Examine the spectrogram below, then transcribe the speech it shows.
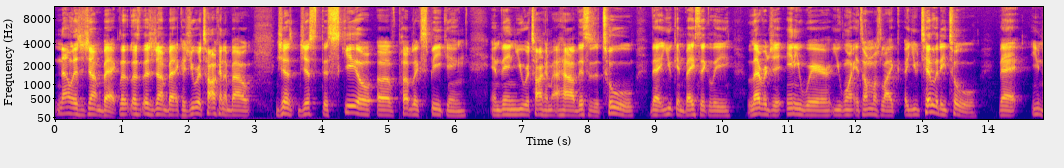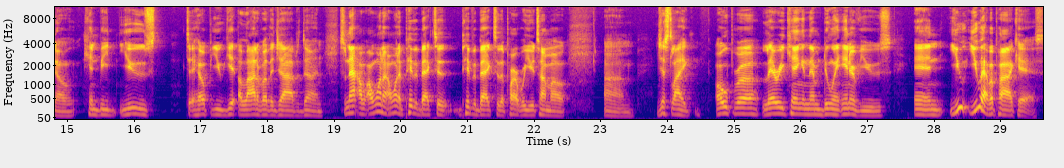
now let's jump back. Let, let's let's jump back because you were talking about just just the skill of public speaking and then you were talking about how this is a tool that you can basically leverage it anywhere you want it's almost like a utility tool that you know can be used to help you get a lot of other jobs done so now i want to i want to pivot back to pivot back to the part where you're talking about um, just like oprah larry king and them doing interviews and you you have a podcast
